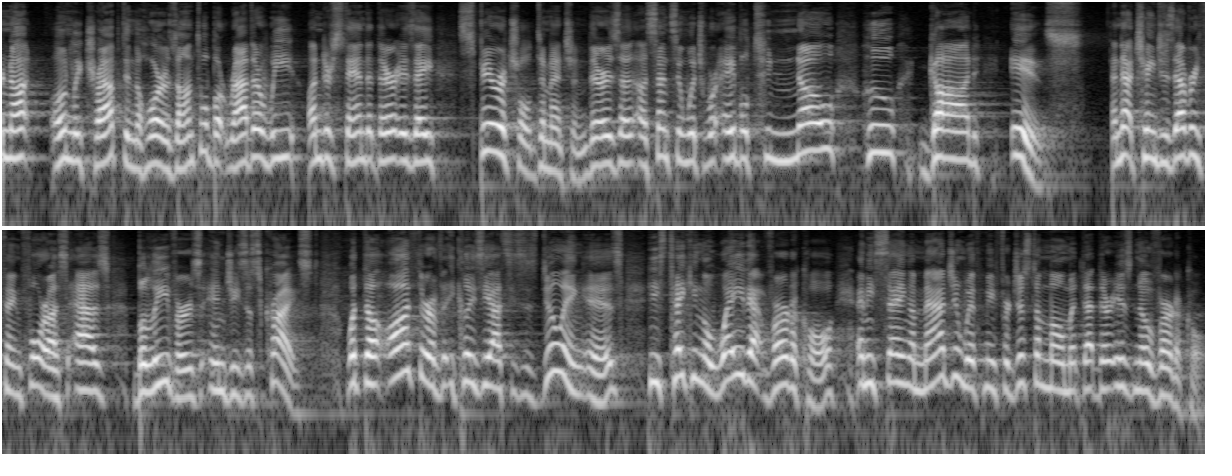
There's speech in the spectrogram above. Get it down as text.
not only trapped in the horizontal, but rather we understand that there is a spiritual dimension. There is a, a sense in which we're able to know who God is. And that changes everything for us as believers in Jesus Christ. What the author of Ecclesiastes is doing is he's taking away that vertical and he's saying, Imagine with me for just a moment that there is no vertical,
